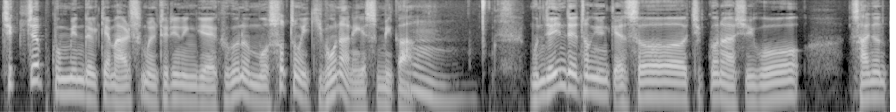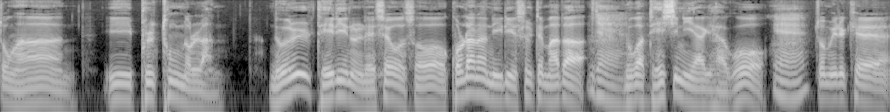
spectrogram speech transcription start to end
직접 국민들께 말씀을 드리는 게 그거는 뭐 소통의 기본 아니겠습니까? 음. 문재인 대통령께서 집권하시고 4년 동안 이 불통 논란 늘 대리인을 내세워서 곤란한 일이 있을 때마다 예. 누가 대신 이야기하고 예. 좀 이렇게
